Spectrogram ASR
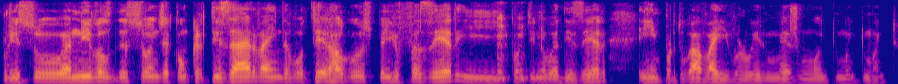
Por isso, a nível de sonhos a concretizar, ainda vou ter alguns para o fazer e continuo a dizer, e em Portugal vai evoluir mesmo muito, muito, muito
